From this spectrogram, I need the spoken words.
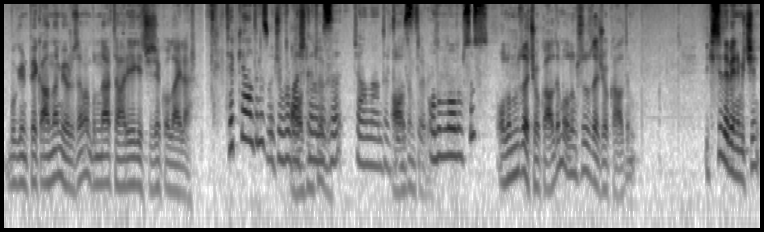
Bugün pek anlamıyoruz ama bunlar tarihe geçecek olaylar. Tepki aldınız mı Cumhurbaşkanımızı Aldım canlandırdınız? Aldım diye? tabii. Olumlu olumsuz? Olumlu da çok aldım, olumsuz da çok aldım. İkisi de benim için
